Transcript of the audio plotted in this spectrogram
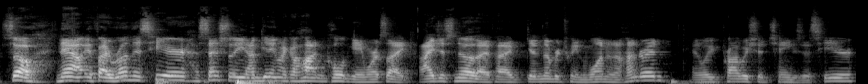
So now if I run this here, essentially I'm getting like a hot and cold game where it's like, I just know that if I get a number between one and 100, and we probably should change this here.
